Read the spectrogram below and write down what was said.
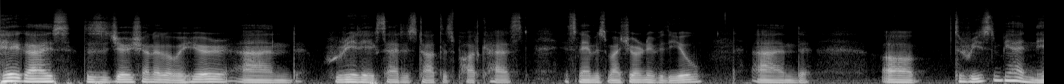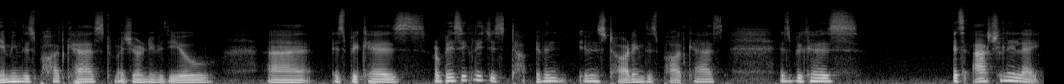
Hey guys, this is Jay Chanel over here, and really excited to start this podcast. Its name is My Journey with You, and uh, the reason behind naming this podcast My Journey with You uh, is because, or basically just t- even even starting this podcast is because it's actually like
